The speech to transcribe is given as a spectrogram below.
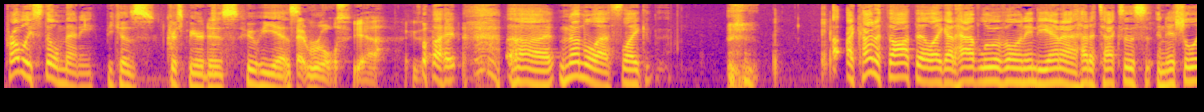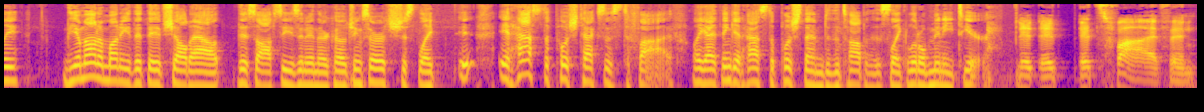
probably still many because Chris Beard is who he is. It rules. Yeah, exactly. but uh, nonetheless, like I kind of thought that like I'd have Louisville and Indiana ahead of Texas initially. The amount of money that they've shelled out this offseason in their coaching search, just like it, it has to push Texas to five. Like I think it has to push them to the top of this like little mini tier. It, it it's five, and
